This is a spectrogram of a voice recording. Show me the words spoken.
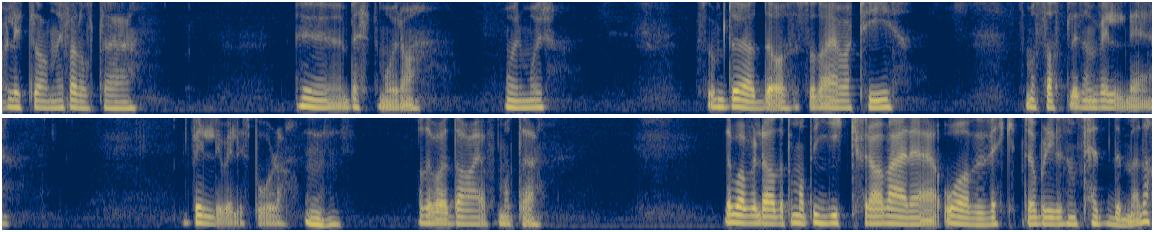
Og litt sånn i forhold til bestemor og mormor. Som døde også da jeg var ti. Som har satt liksom veldig Veldig, veldig spor, da. Mhm. Og det var da jeg på en måte Det var vel da det på en måte gikk fra å være overvekt til å bli liksom fedme, da.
